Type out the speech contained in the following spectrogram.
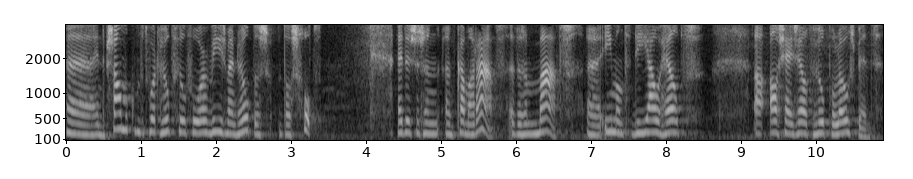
Eh, in de psalmen komt het woord hulp veel voor. Wie is mijn hulp? Dat is, dat is God. Het is dus een, een kameraad. Het is een maat. Eh, iemand die jou helpt uh, als jij zelf hulpeloos bent.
